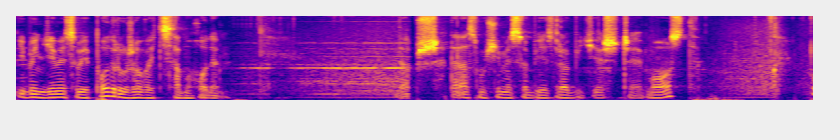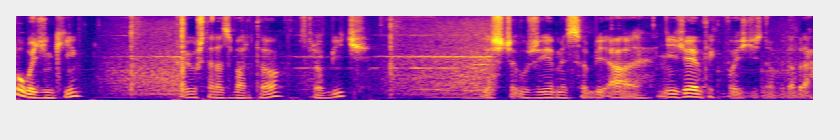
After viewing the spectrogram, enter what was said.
i będziemy sobie podróżować samochodem. Dobrze, teraz musimy sobie zrobić jeszcze most. Pół godzinki. To już teraz warto zrobić. Jeszcze użyjemy sobie, ale nie wziąłem tych gwoździ znowu, dobra.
